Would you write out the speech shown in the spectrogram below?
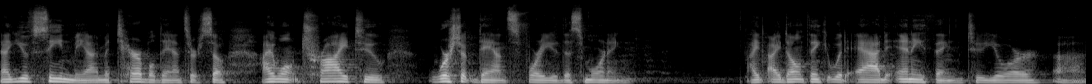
Now, you've seen me. I'm a terrible dancer, so I won't try to worship dance for you this morning. I, I don't think it would add anything to your uh,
